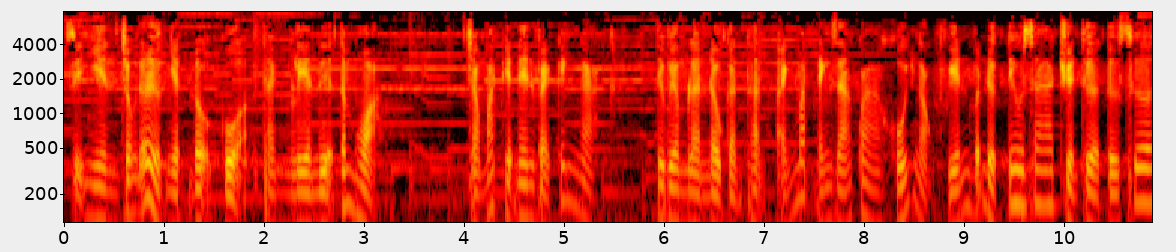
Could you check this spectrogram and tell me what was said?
dĩ nhiên trông đã được nhiệt độ của thanh liên địa tâm hỏa. Trong mắt hiện lên vẻ kinh ngạc, tiêu viêm lần đầu cẩn thận ánh mắt đánh giá qua khối ngọc phiến vẫn được tiêu ra truyền thừa từ xưa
